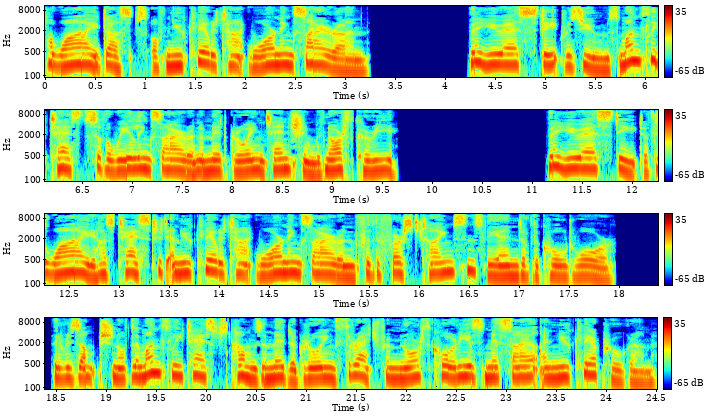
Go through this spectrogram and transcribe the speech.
Hawaii dusps of nuclear attack warning siren. The U.S. state resumes monthly tests of a wailing siren amid growing tension with North Korea. The U.S. state of Hawaii has tested a nuclear attack warning siren for the first time since the end of the Cold War. The resumption of the monthly tests comes amid a growing threat from North Korea's missile and nuclear program.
